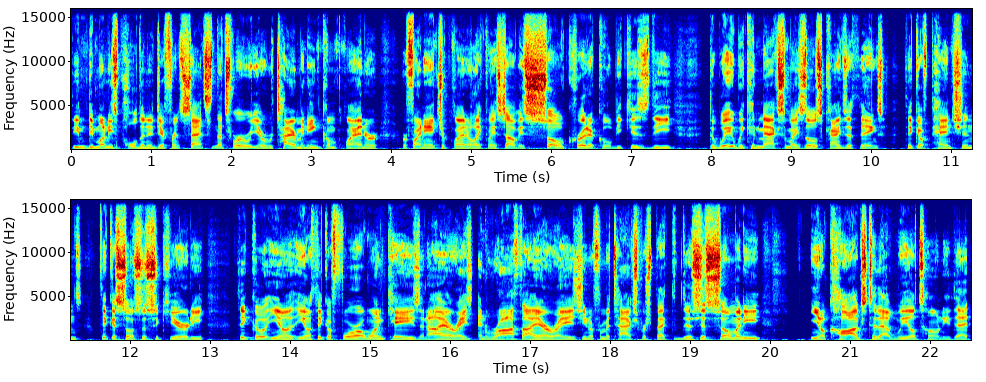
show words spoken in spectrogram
the, the money's pulled in a different sense. And that's where your retirement income planner or financial planner like myself is so critical because the the way we can maximize those kinds of things, think of pensions, think of social security, think of you know you know think of 401ks and IRAs and Roth IRAs, you know from a tax perspective. There's just so many you know cogs to that wheel, Tony, that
